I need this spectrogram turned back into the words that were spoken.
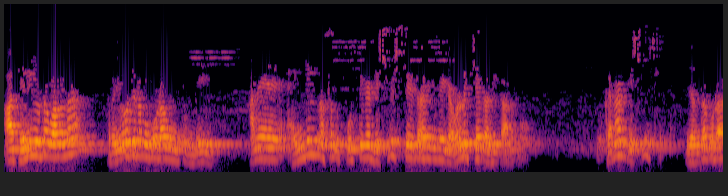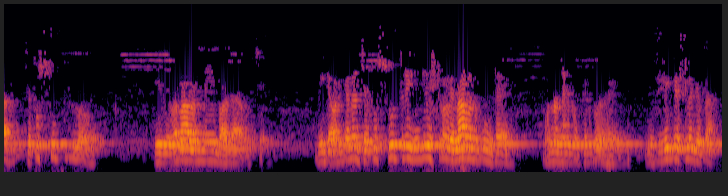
ఆ తెలియట వలన ప్రయోజనం కూడా ఉంటుంది. అనే యాంగిల్ని అసలు పూర్తిగా డిస్మిస్ చేయడానికి మీకు ఎవరిచ్చారు అధికారము? కెనాట్ డిస్మిస్ ఇదంతా కూడా చతుస్సూత్రుల్లో ఈ వివరాలన్నీ బాగా వచ్చాయి. మీకు ఎవరికైనా చతుస్సూత్రి ఇంగ్లీష్లో వినాలనుకుంటే మొన్న నేను తిరుపతి శ్రీకృష్ణలో చెప్పాను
